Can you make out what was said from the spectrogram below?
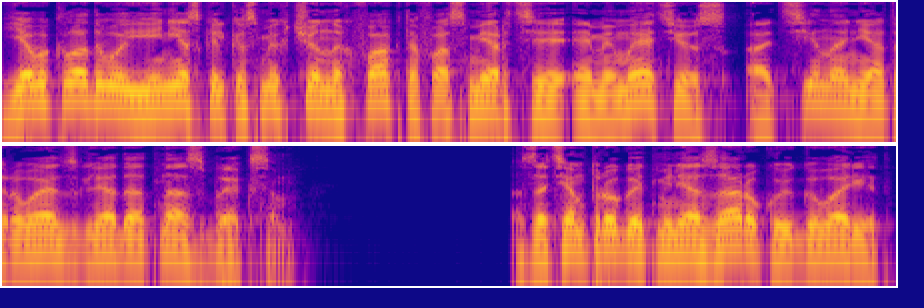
Я выкладываю ей несколько смягченных фактов о смерти Эми Мэтьюс, а Тина не отрывает взгляда от нас с Бексом. Затем трогает меня за руку и говорит.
